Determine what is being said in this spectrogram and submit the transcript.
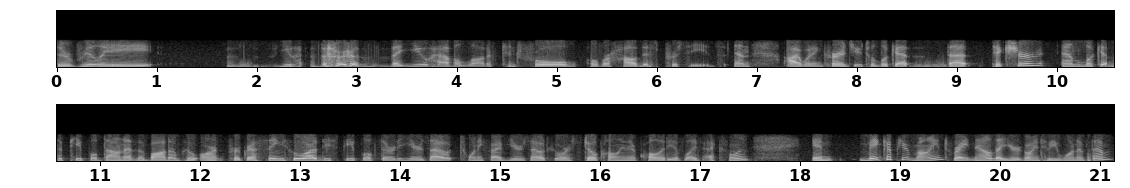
there really you that you have a lot of control over how this proceeds. And i would encourage you to look at that picture and look at the people down at the bottom who aren't progressing. Who are these people 30 years out 25 years out who are still calling their quality of life excellent? And make up your mind right now that you're going to be one of them.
